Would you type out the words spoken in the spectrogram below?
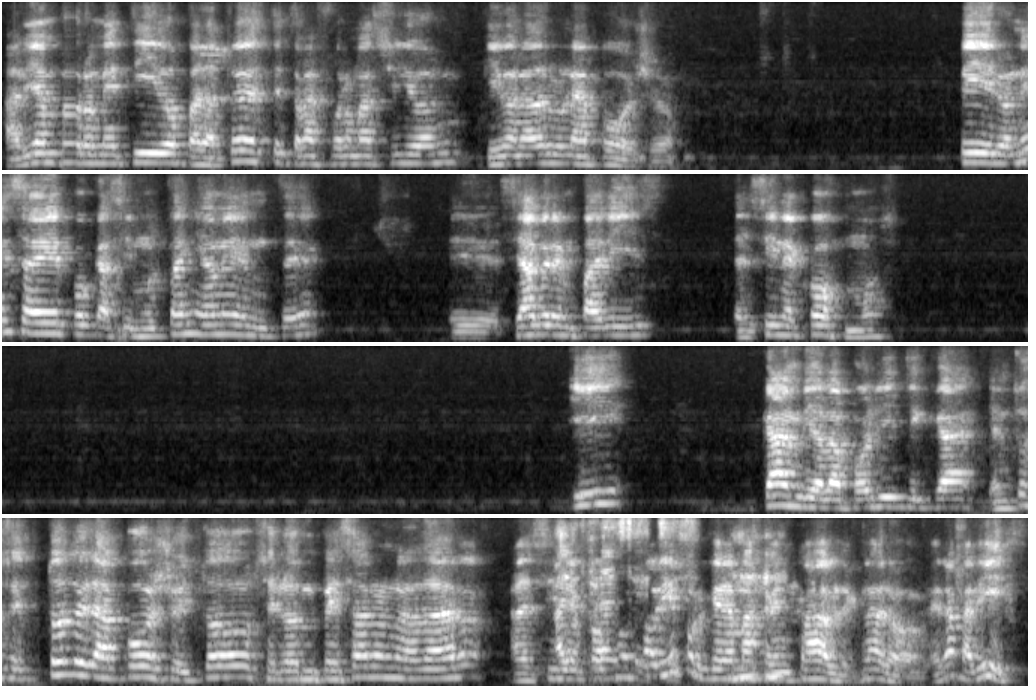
habían prometido para toda esta transformación que iban a dar un apoyo. Pero en esa época, simultáneamente, eh, se abre en París el cine Cosmos y cambia la política, entonces todo el apoyo y todo se lo empezaron a dar al cine porque era más rentable, claro, era París.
